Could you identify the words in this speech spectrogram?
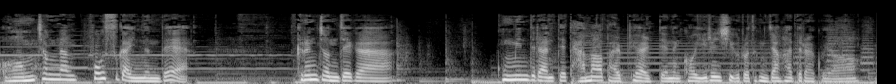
엄청난 포스가 있는데 그런 존재가 국민들한테 담아 발표할 때는 거의 이런 식으로 등장하더라고요.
